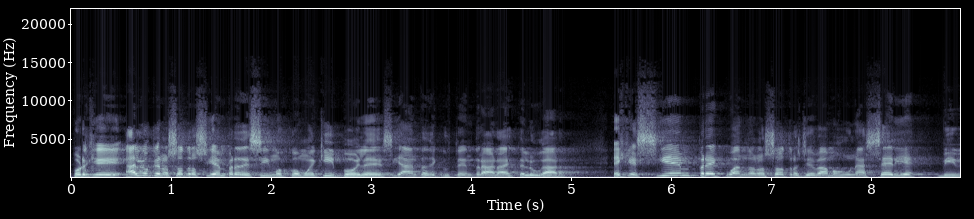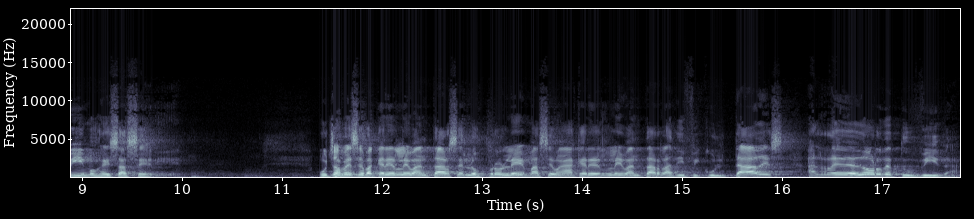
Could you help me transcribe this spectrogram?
Porque algo que nosotros siempre decimos como equipo, y le decía antes de que usted entrara a este lugar, es que siempre cuando nosotros llevamos una serie, vivimos esa serie. Muchas veces va a querer levantarse los problemas, se van a querer levantar las dificultades alrededor de tu vida.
